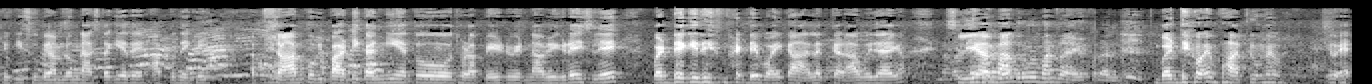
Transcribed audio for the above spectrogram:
क्योंकि सुबह हम लोग नाश्ता किए थे। आप तो देखे अब शाम को भी पार्टी करनी है तो थोड़ा पेट वेट ना बिगड़े इसलिए बर्थडे के दिन बर्थडे बॉय का हालत खराब हो जाएगा। इसलिए हम बाथरूम में बन रहेगा बर्थडे बॉय बाथरूम में है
